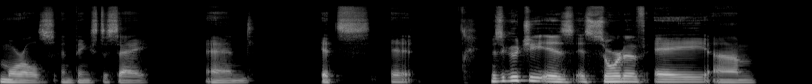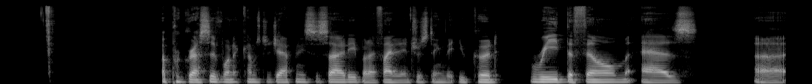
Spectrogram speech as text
morals and things to say, and it's it. Mizoguchi is is sort of a um, a progressive when it comes to Japanese society, but I find it interesting that you could read the film as uh,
